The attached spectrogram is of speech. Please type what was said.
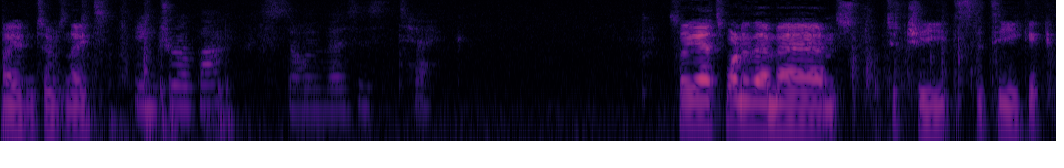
Not even twos nights. Intro pack. Storm versus Tech. So yeah, it's one of them um, strate- strategic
